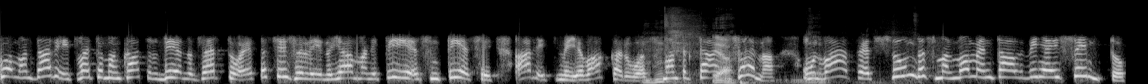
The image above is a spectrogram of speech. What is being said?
ko man darīt? Vai tu man katru dienu dzert to etacizelīnu? Jā, man ir 55 aritmija vakaros. Mm -hmm. Man tā ir zema. Un vēl pēc stundas man momentāli viņai simtu.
